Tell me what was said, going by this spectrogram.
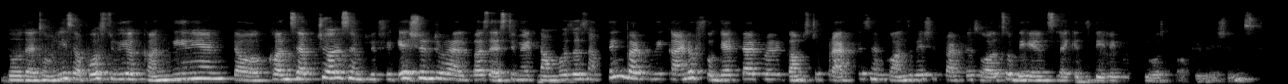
though that's only supposed to be a convenient uh, conceptual simplification to help us estimate numbers or something, but we kind of forget that when it comes to practice and conservation practice also behaves like it's dealing with closed populations.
